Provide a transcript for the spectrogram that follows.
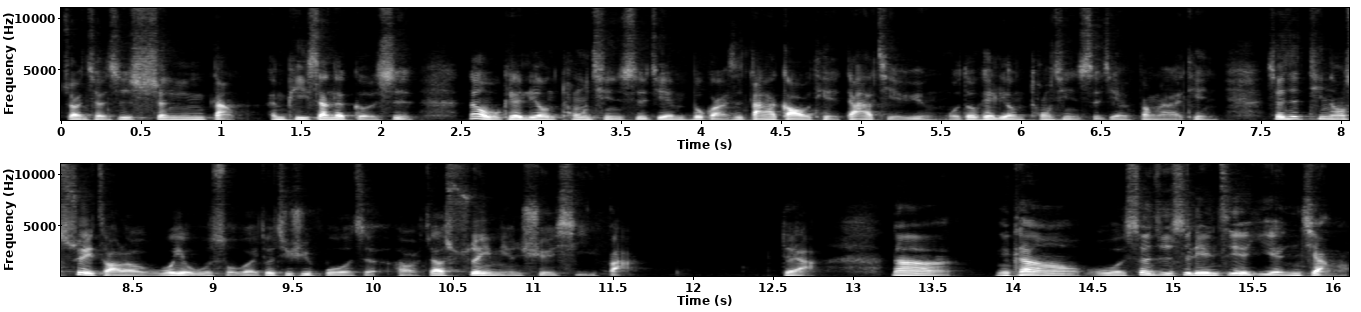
转成是声音档 MP3 的格式。那我可以利用通勤时间，不管是搭高铁、搭捷运，我都可以利用通勤时间放来听，甚至听到睡着了我也无所谓，就继续播着。好，叫睡眠学习法。对啊，那你看哦，我甚至是连自己的演讲哦，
